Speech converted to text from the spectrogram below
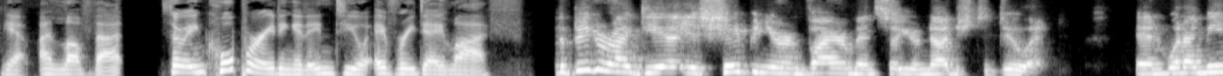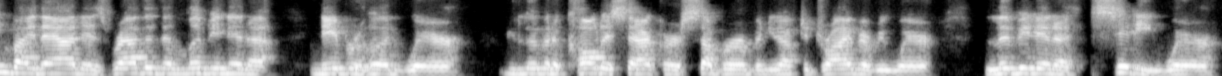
yeah i love that. So incorporating it into your everyday life. The bigger idea is shaping your environment so you're nudged to do it. And what I mean by that is rather than living in a neighborhood where you live in a cul-de-sac or a suburb and you have to drive everywhere, living in a city where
